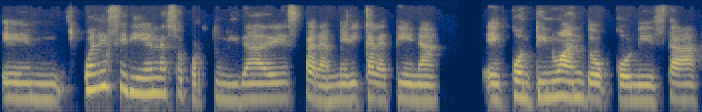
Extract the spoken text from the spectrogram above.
em, ¿cuáles serían las oportunidades para América Latina eh, continuando con esta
